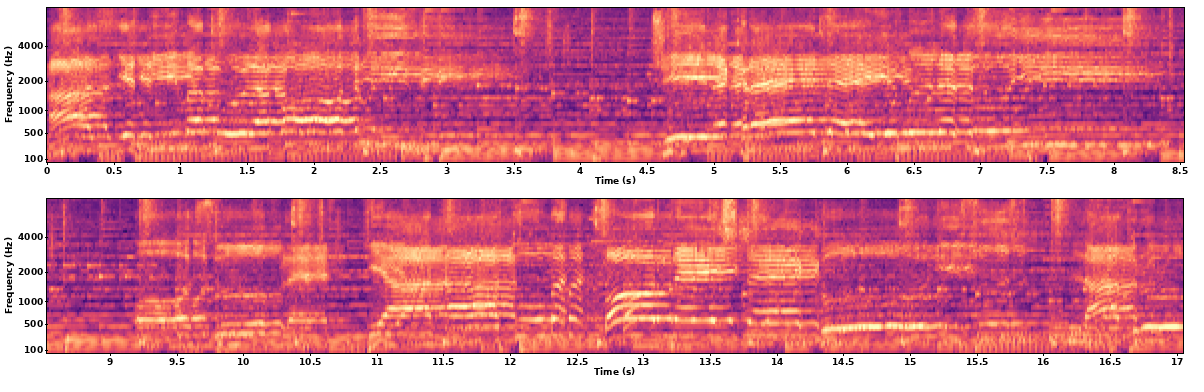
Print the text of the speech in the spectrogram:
Azi e timpul acum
